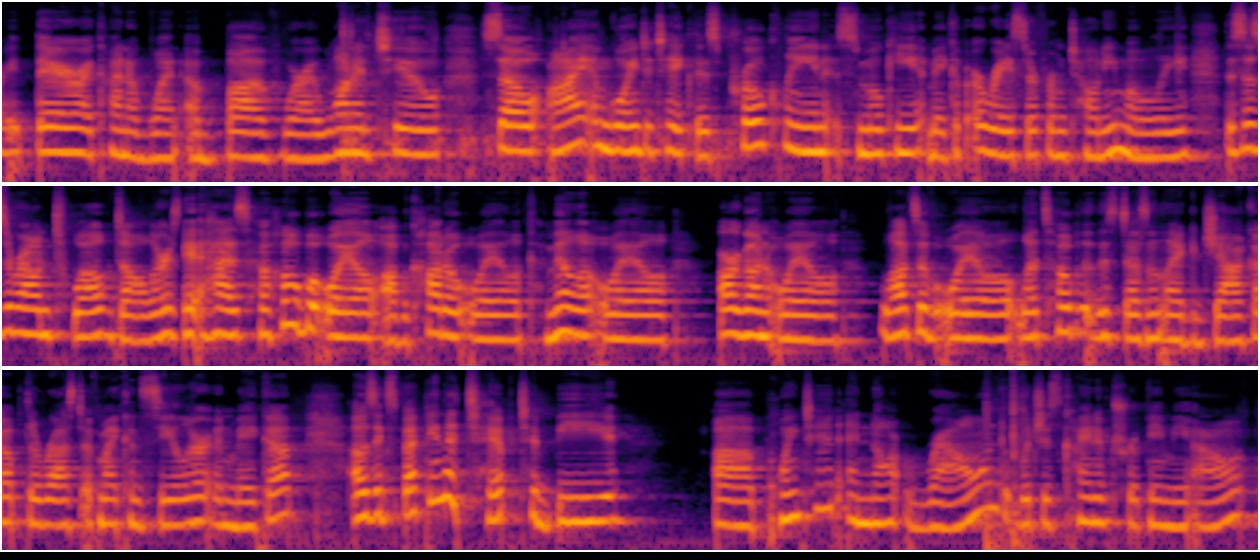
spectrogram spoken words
right there. I kind of went above where I wanted to. So I am going to take this Pro Clean Smoky Makeup Eraser from Tony Moly. This is around $12. It has jojoba oil, avocado oil, camellia oil, argan oil, lots of oil. Let's hope that this doesn't like jack up the rest of my concealer and makeup. I was expecting the tip to be uh, pointed and not round, which is kind of tripping me out.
